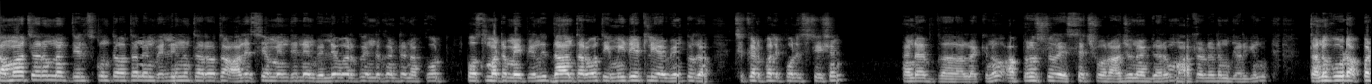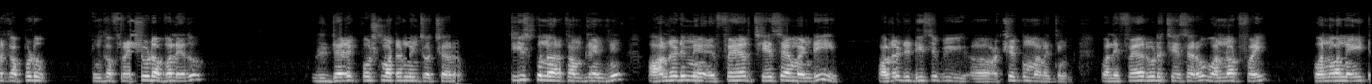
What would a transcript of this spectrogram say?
సమాచారం నాకు తెలుసుకున్న తర్వాత నేను వెళ్ళిన తర్వాత ఆలస్యం ఏంది నేను వెళ్ళే వరకు ఎందుకంటే నా కోర్ట్ పోస్ట్ మార్టం అయిపోయింది. దాని తర్వాత immediately I went to the Chikkadpally police station and like you know approach to SH Raju Naik garu మాట్లాడడం జరిగింది. తను కూడా అప్పటికప్పుడు ఇంకా ఫ్రెష్ కూడా అవ్వలేదు. డైరెక్ట్ పోస్ట్ మార్టం నుంచి వచ్చారు. తీసుకున్నారు కంప్లైంట్ని. ఆల్రెడీ మేము ఎఫ్ఐఆర్ చేశామండి. Already DCP Akshay Kumar I think వాళ్ళు ఎఫ్ఐఆర్ కూడా చేశారు. One nought five one one eight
